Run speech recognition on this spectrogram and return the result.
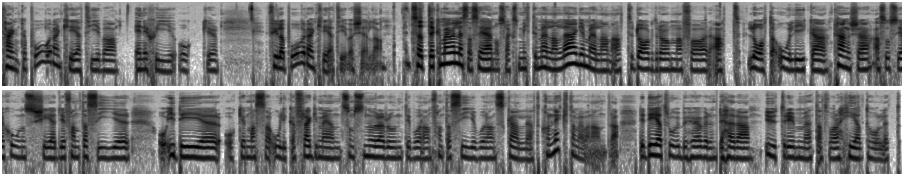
tanka på våran kreativa energi och eh, fylla på vår kreativa källa. Så att det kan man väl nästan säga är någon slags mittemellanläge mellan att dagdrömma för att låta olika, kanske associationskedjor, fantasier och idéer och en massa olika fragment som snurrar runt i våran fantasi och våran skalle att connecta med varandra. Det är det jag tror vi behöver, det här äh, utrymmet att vara helt och hållet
